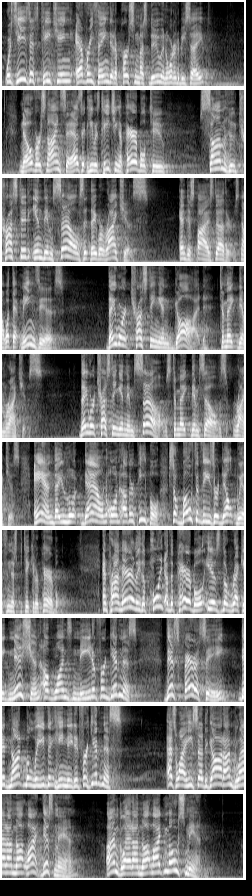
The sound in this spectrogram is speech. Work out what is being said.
Was Jesus teaching everything that a person must do in order to be saved? No, verse 9 says that he was teaching a parable to some who trusted in themselves that they were righteous and despised others. Now, what that means is they weren't trusting in God to make them righteous. They were trusting in themselves to make themselves righteous. And they looked down on other people. So both of these are dealt with in this particular parable. And primarily, the point of the parable is the recognition of one's need of forgiveness. This Pharisee did not believe that he needed forgiveness. That's why he said to God, I'm glad I'm not like this man. I'm glad I'm not like most men.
